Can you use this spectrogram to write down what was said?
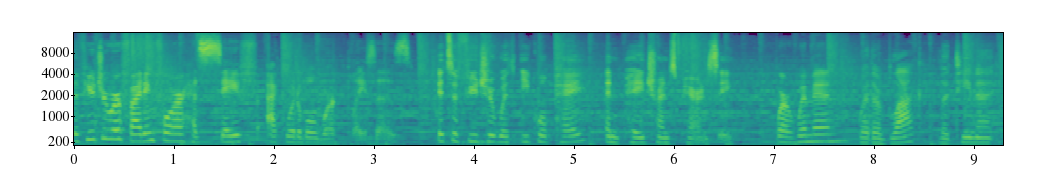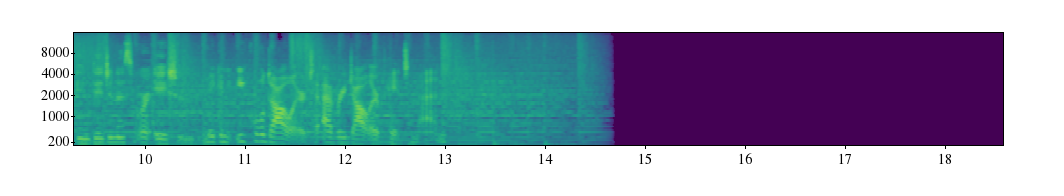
The future we're fighting for has safe, equitable workplaces. It's a future with equal pay and pay transparency. Where women, whether black, Latina, indigenous, or Asian, make an equal dollar to every dollar paid to men.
